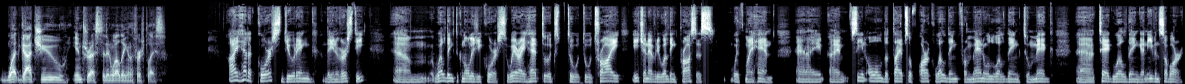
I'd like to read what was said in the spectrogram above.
what got you interested in welding in the first place? I had a course during the university um, welding technology course where I had to to to try each and every welding process with my hand, and I I've seen all the types of arc welding from manual welding to MIG, uh, TIG welding, and even sub arc,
